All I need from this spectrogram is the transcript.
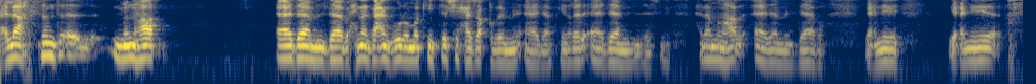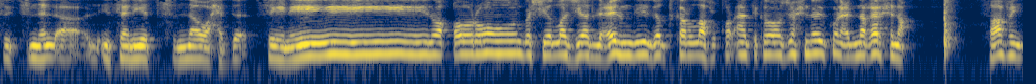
على خصنا من نهار آدم لدابا حنا كاع نقولوا ما كاين حتى شي حاجة قبل من آدم كاين غير آدم لازم حنا من نهار آدم لدابا يعني يعني خص تسنى الإنسانية تسنى واحد سنين وقرون باش يلا جي هذا العلم اللي ذكر الله في القرآن تكنولوجيا حنا يكون عندنا غير حنا. صافي.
